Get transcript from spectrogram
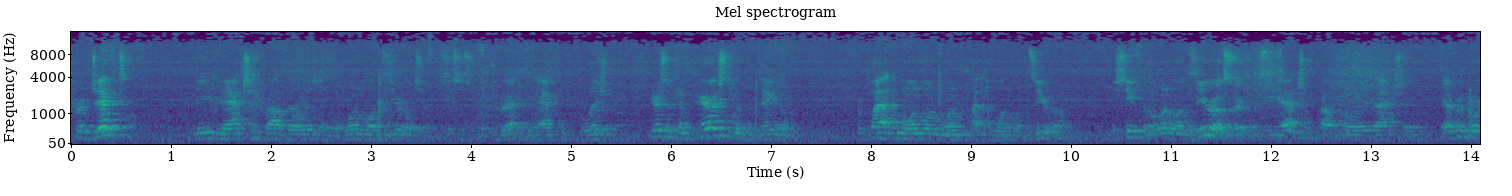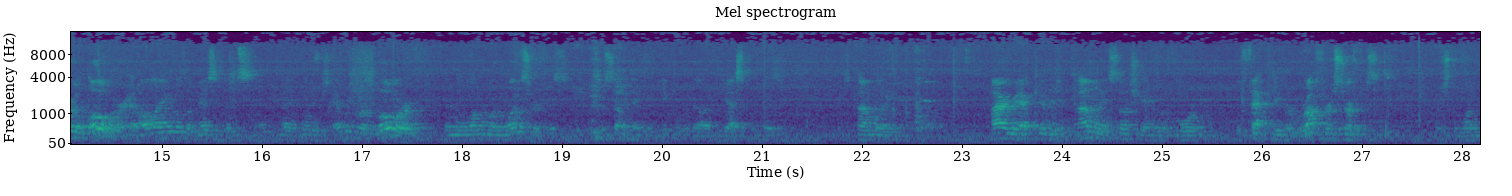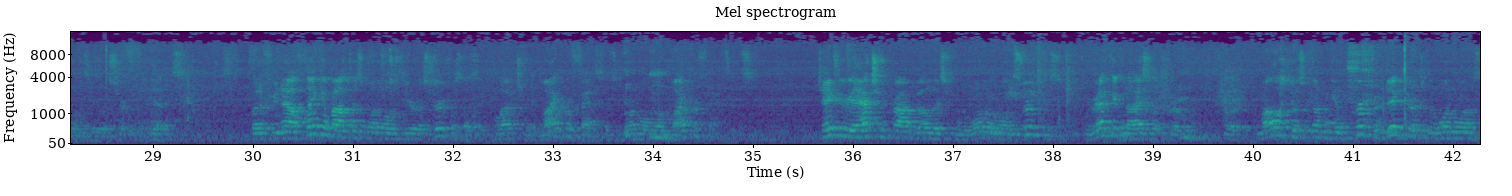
predict the reaction probabilities of the 110 surface. This is for direct reactive collision. Here's a comparison of the data for platinum 111, platinum 110. You see for the 110 surface, the reaction probability is actually everywhere lower at all angles of incidence and kinetic energies, everywhere lower than the 111 surface. This is something that people would not have guessed commonly, higher reactivity is commonly associated with more effective or rougher surfaces, which the 110 certainly is. But if you now think about this 110 surface as a collection of microfacets, 111 microfacets, take the reaction probabilities from the 111 surface, you recognize that for, for molecules coming in perpendicular to the 110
